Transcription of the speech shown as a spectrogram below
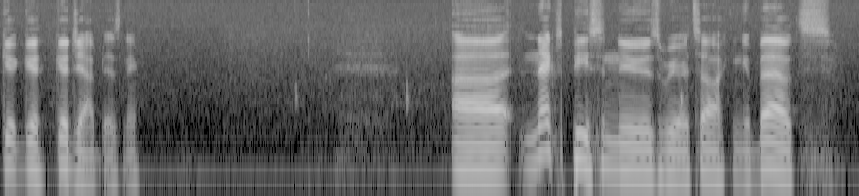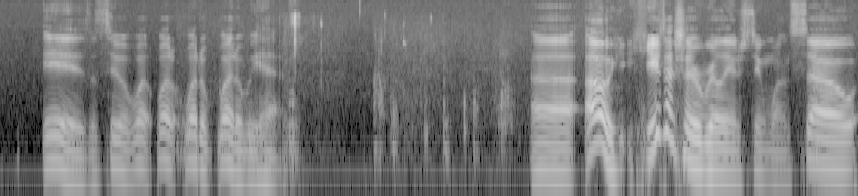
good, good, good job, Disney. Uh, next piece of news we are talking about is let's see what what what what do we have? Uh, oh, here's actually a really interesting one. So,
